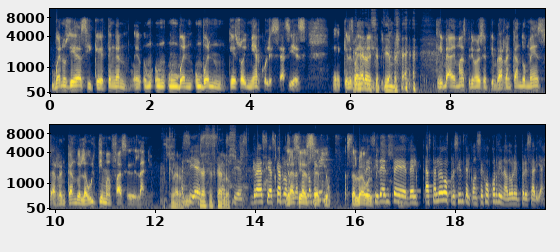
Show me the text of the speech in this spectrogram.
buenos días y que tengan eh, un, buen, un buen, que es hoy miércoles, así es. Eh, que les vaya primero de septiembre. Además, primero de septiembre, arrancando mes, arrancando en la última fase del año. Claro. Así es. Gracias, Carlos. Gracias, Carlos. Gracias, Sergio. Hasta luego. Presidente del, hasta luego, presidente del Consejo Coordinador Empresarial.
